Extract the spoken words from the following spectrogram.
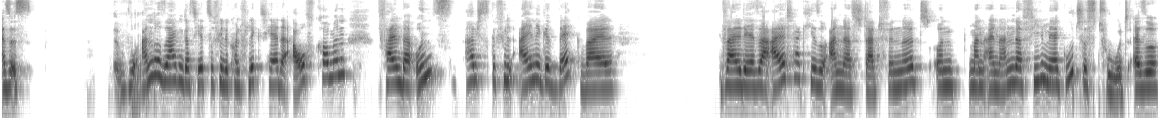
also es, wo andere sagen, dass jetzt so viele Konfliktherde aufkommen, fallen bei uns, habe ich das Gefühl, einige weg, weil weil dieser Alltag hier so anders stattfindet und man einander viel mehr Gutes tut. Also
